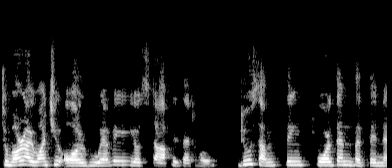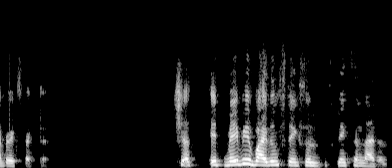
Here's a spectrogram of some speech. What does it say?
Tomorrow, I want you all, whoever your staff is at home, do something for them that they never expected. Just, it may be buy them snakes or snakes and ladders.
